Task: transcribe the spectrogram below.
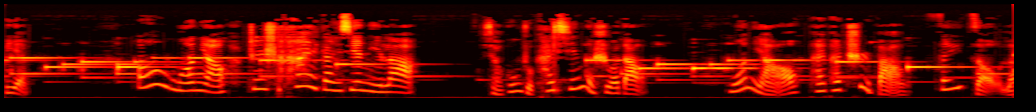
变。哦，魔鸟，真是太感谢你了！小公主开心地说道：“魔鸟拍拍翅膀飞走了。”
